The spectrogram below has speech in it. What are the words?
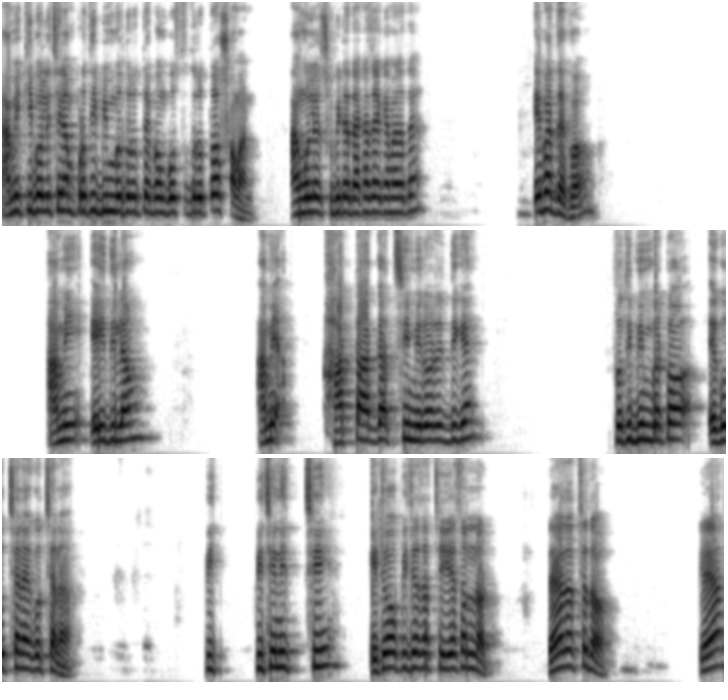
আমি কি বলেছিলাম প্রতিবিম্ব দূরত্ব এবং বস্তু দূরত্ব সমান? আঙ্গুলের ছবিটা দেখা যায় ক্যামেরাতে? এবার দেখো, আমি এই দিলাম, আমি হাতটা আগাচ্ছি মিররের দিকে, প্রতিবিম্বটা এগোচ্ছে না এগোচ্ছে না। পিছিয়ে নিচ্ছি, এটাও পিছিয়ে যাচ্ছে ইয়েস নট দেখা যাচ্ছে তো? ক্লিয়ার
